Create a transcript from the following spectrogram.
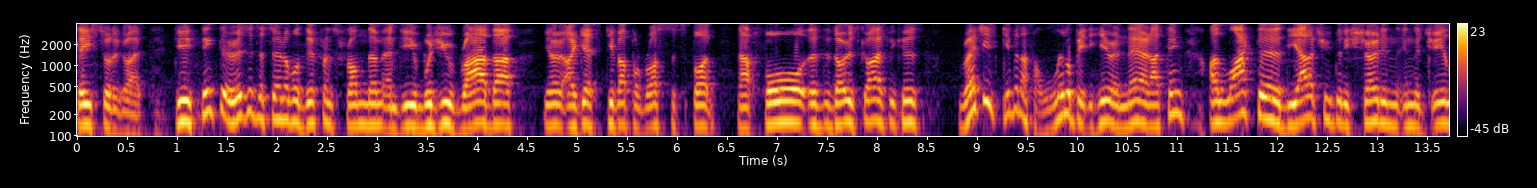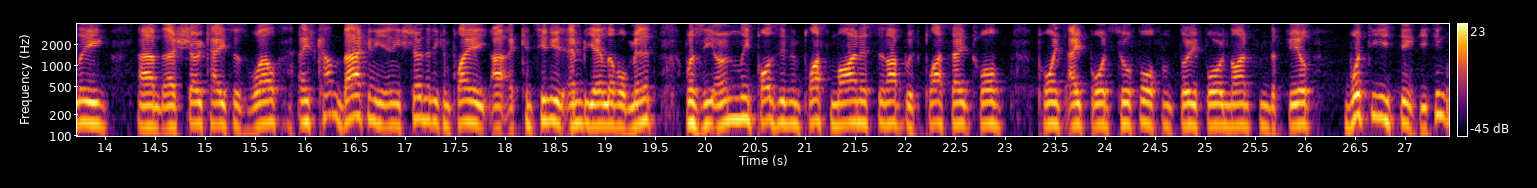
these sort of guys. Do you think there is a discernible difference from them? And do you would you rather you know, I guess give up a roster spot uh, for those guys because Reggie's given us a little bit here and there, and I think I like the the attitude that he showed in in the G League um, uh, showcase as well. And he's come back and he, and he showed that he can play uh, a continued NBA level minutes. Was the only positive in plus minus and up with plus eight, 12 points, eight boards, two or four from three, four nine from the field. What do you think? Do you think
